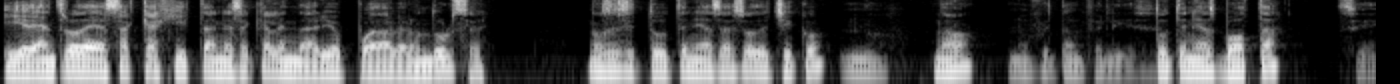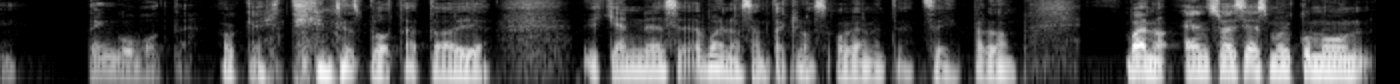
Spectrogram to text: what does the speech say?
Y dentro de esa cajita en ese calendario puede haber un dulce. No sé si tú tenías eso de chico. No, ¿No? no fui tan feliz. ¿Tú tenías bota? Sí, tengo bota. Ok, tienes bota todavía. ¿Y quién es? Bueno, Santa Claus, obviamente. Sí, perdón. Bueno, en Suecia es muy común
